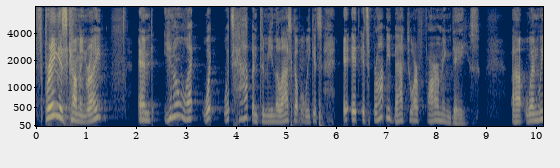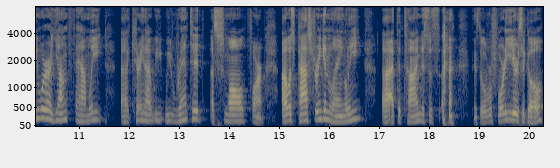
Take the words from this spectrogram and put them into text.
spring is coming, right? And you know what? What what's happened to me in the last couple of weeks? It's it, it's brought me back to our farming days. Uh, when we were a young family, uh, Carrie and I, we, we rented a small farm. I was pastoring in Langley uh, at the time. This was was over 40 years ago,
